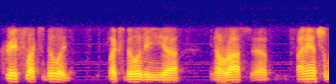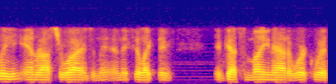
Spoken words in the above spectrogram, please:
create flexibility, flexibility, uh, you know, roster, uh, financially and roster wise, and they and they feel like they've they've got some money now to work with.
